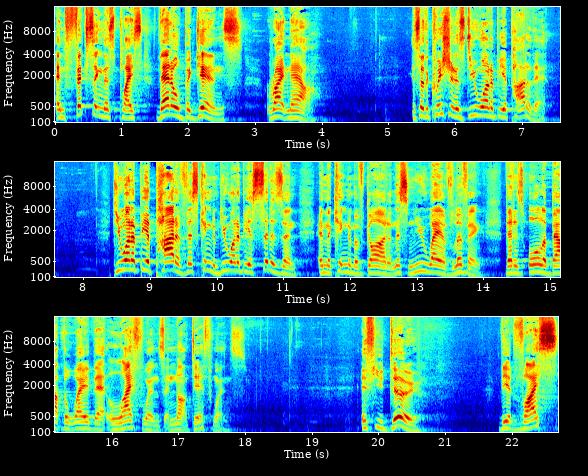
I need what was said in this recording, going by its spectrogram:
and fixing this place, that all begins right now. And so the question is do you want to be a part of that? Do you want to be a part of this kingdom? Do you want to be a citizen in the kingdom of God and this new way of living that is all about the way that life wins and not death wins? If you do, the advice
